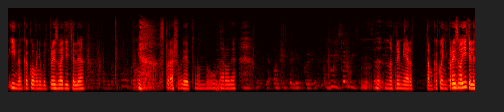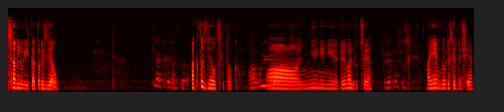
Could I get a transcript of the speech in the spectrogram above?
имя какого-нибудь производителя, спрашивает он у народа например, там какой-нибудь производитель из Сан-Луи, который сделал. А кто сделал цветок? А, не-не-не, это эволюция. А я им говорю следующее.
